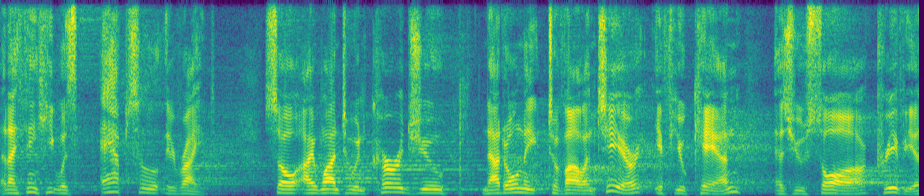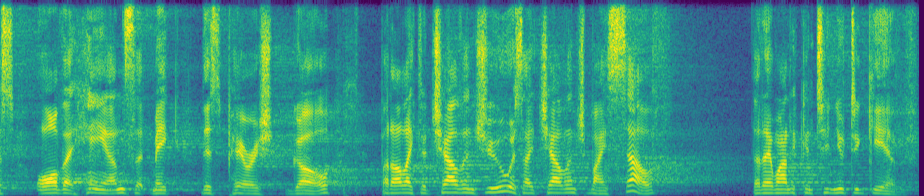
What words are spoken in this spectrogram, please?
And I think he was absolutely right. So I want to encourage you not only to volunteer if you can, as you saw previous, all the hands that make this parish go, but I'd like to challenge you as I challenge myself that I want to continue to give,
